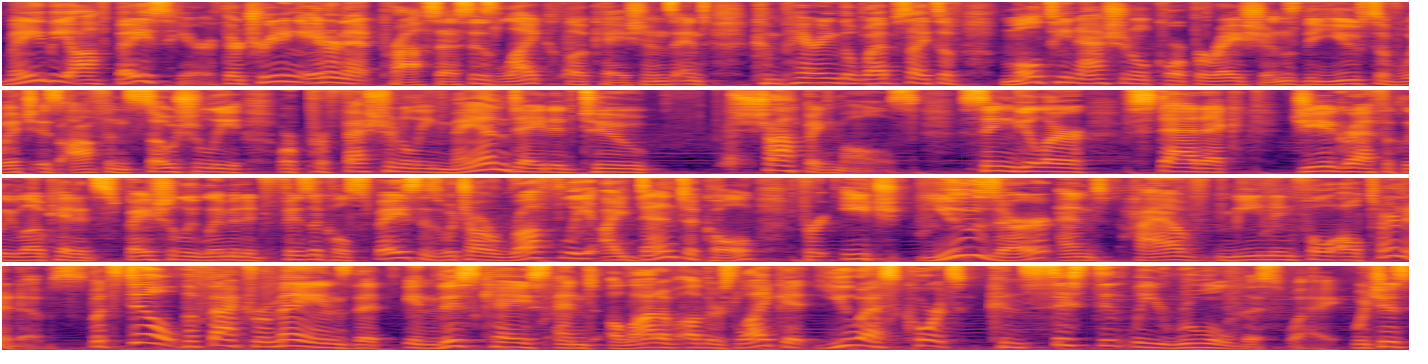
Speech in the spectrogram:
may be off base here. They're treating internet processes like locations and comparing the websites of multinational corporations, the use of which is often socially or professionally mandated to shopping malls, singular, static, geographically located, spatially limited physical spaces which are roughly identical for each user and have meaningful alternatives. But still, the fact remains that in this case and a lot of others like it, US courts consistently rule this way, which is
